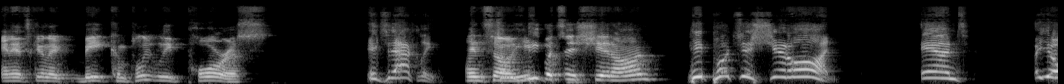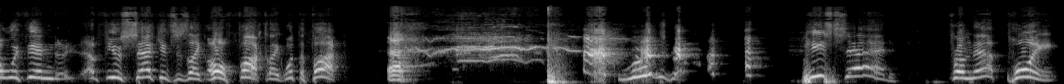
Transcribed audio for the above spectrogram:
and it's going to be completely porous. exactly. And so, So he, he- puts his shit on. He puts his shit on, and you know, within a few seconds, is like, oh fuck, like what the fuck? He said from that point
